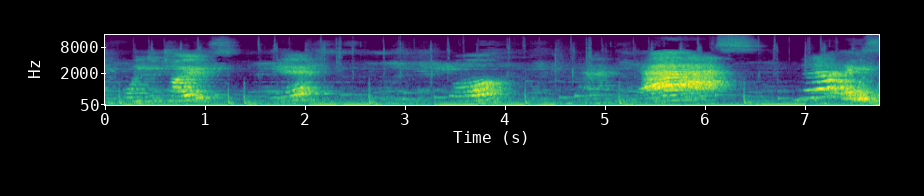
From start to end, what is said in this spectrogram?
And point your toes. Good. Pull. And yes. Nice.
